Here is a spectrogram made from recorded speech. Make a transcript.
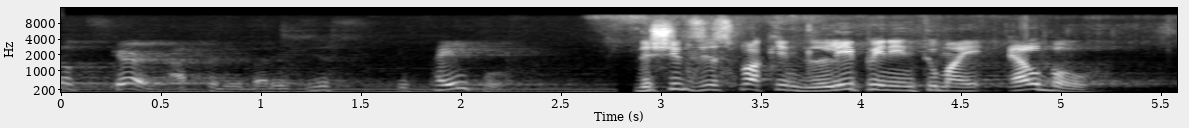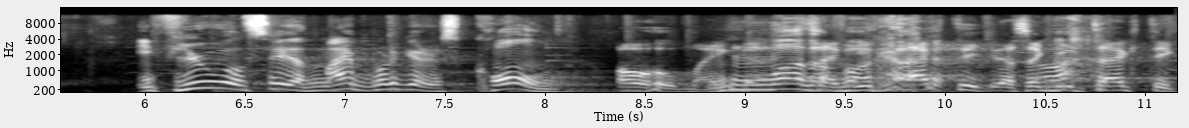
not scared actually, but it's just it's painful. The shit's just fucking leaping into my elbow. If you will say that my burger is cold, Oh my god. That's a good tactic. That's a good tactic.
